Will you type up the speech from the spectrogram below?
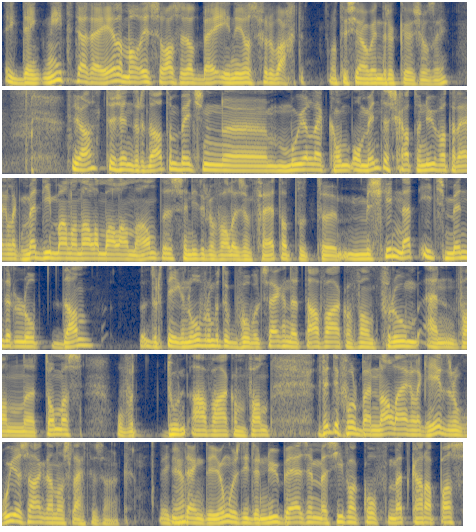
ik denk niet dat hij helemaal is zoals ze dat bij Ineos verwachten. Wat is jouw indruk, José? Ja, het is inderdaad een beetje eh, moeilijk om, om in te schatten nu wat er eigenlijk met die mannen allemaal aan de hand is. In ieder geval is een feit dat het eh, misschien net iets minder loopt dan. Er tegenover moet ik bijvoorbeeld zeggen, het afhaken van Froome en van eh, Thomas, of het doen afhaken van, vind ik voor Bernal eigenlijk eerder een goede zaak dan een slechte zaak. Ik Ja. denk de jongens die er nu bij zijn, met Sivakov, met Carapaz,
